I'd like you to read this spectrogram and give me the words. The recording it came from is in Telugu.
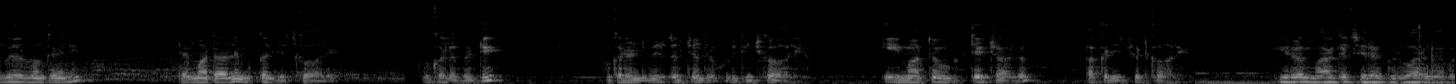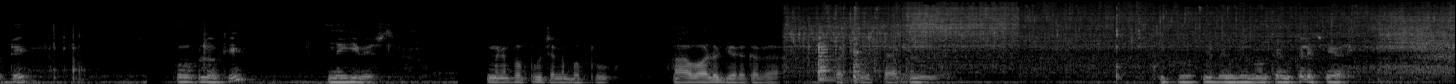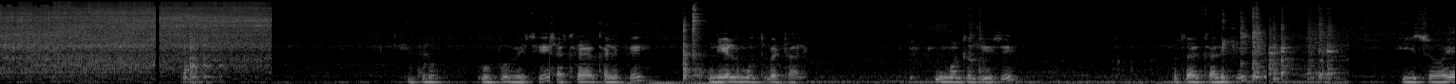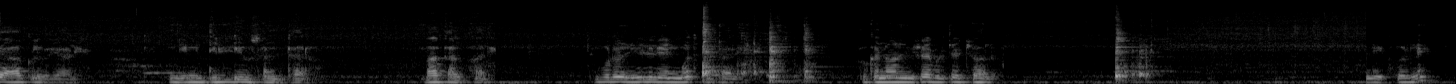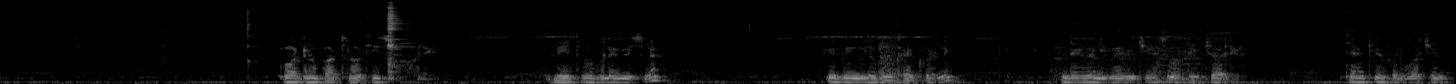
బెంగళూరు వంకాయని టమాటాలని ముక్కలు చేసుకోవాలి. కుక్కర్లో పెట్టి ఒక రెండు విజిల్స్ వచ్చేంత వరకు ఉడికించుకోవాలి. ఈ మాత్రం ఉడికితే చాలు పక్క తీసి పెట్టుకోవాలి. ఈరోజు మార్గశిర గురువారం కాబట్టి పోపులోకి నెయ్యి వేస్తున్నాను. మినపప్పు శనగపప్పు ఆవాలు జీలకర్ర పచ్చిమిరపకాయలు ఇప్పుడు బెంగళూరు వంకాయ ముక్కలు వేసేయాలి ఇప్పుడు ఉప్పు వేసి చక్కగా కలిపి నీళ్ళు మూత పెట్టాలి. మూత తీసి ఒకసారి కలిపి ఈ సోయా ఆకులు వేయాలి. దీన్ని దిల్లీవ్స్ అంటారు. బాగా కలపాలి. ఇప్పుడు నీళ్ళు లేని మూత పెట్టాలి. ఒక నాలుగు నిమిషాలు పెడితే చాలు. నీ కూరని వడ్డన పాత్రలో తీసుకో నేతి బొబ్బులో వేసిన ఈ బెంగళూరు వంకాయ కూరని దైవ నివేదన చేసి వడ్డించాలి. Thank you for watching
